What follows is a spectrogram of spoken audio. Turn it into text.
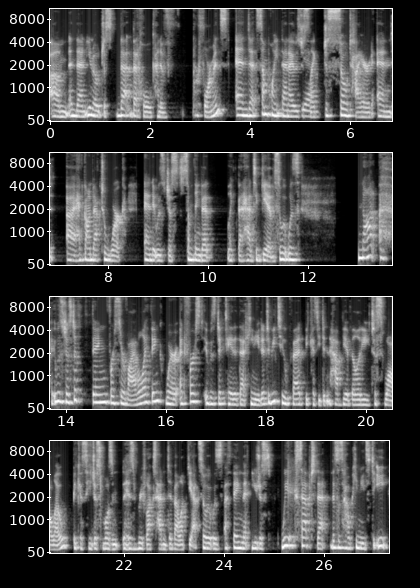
Um, and then, you know, just that that whole kind of performance. And at some point then I was just yeah. like just so tired and I had gone back to work and it was just something that like that had to give. So it was not it was just a thing for survival i think where at first it was dictated that he needed to be tube fed because he didn't have the ability to swallow because he just wasn't his reflex hadn't developed yet. So it was a thing that you just we accept that this is how he needs to eat.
